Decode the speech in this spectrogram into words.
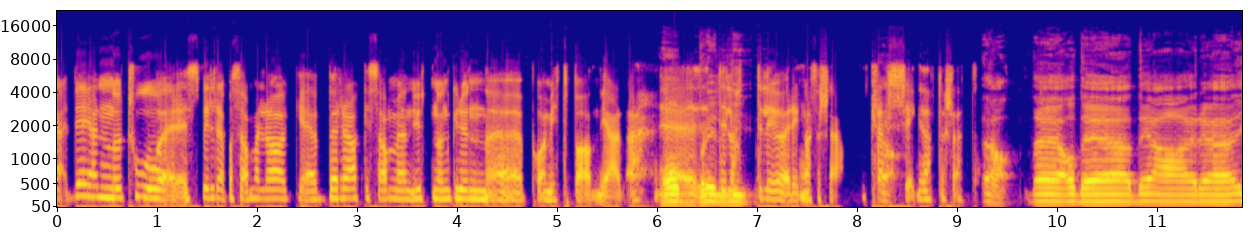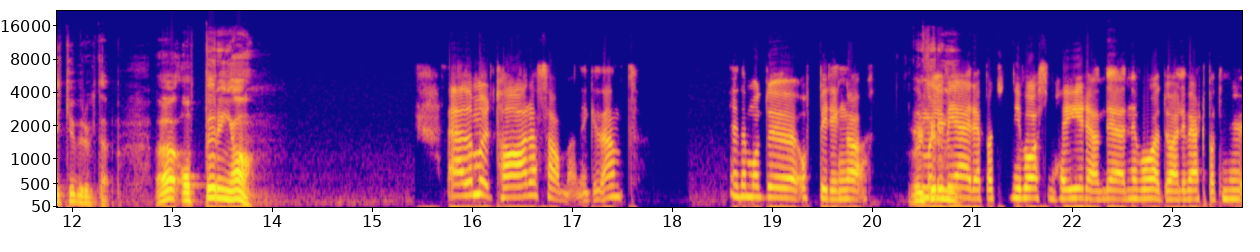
er- det er når to eh, spillere på samme lag eh, braker sammen uten noen grunn på midtbanen, gjør det. Blir til latterliggjøring av seg selv. Krasjing, rett og slett. Ja, det, Og det, det er ikke brukt, det. Opp i ringa. Da må du ta deg sammen, ikke sant. Da må du opp i ringa. Du må levere på et nivå som er høyere enn det nivået du har levert på til nå.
